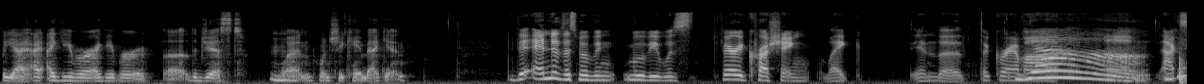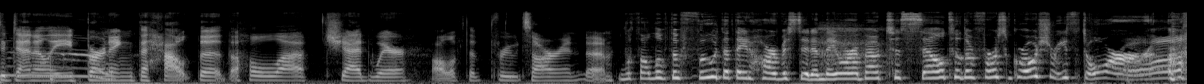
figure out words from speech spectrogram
but yeah i, I gave her i gave her uh, the gist when when she came back in. The end of this movie movie was very crushing, like in the the grandma yeah. um, accidentally burning the house, the the whole uh, shed where all of the fruits are, and um, with all of the food that they'd harvested and they were about to sell to the first grocery store.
